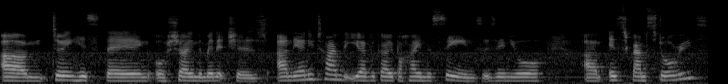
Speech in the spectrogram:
um, doing his thing or showing the miniatures. And the only time that you ever go behind the scenes is in your um, Instagram stories.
